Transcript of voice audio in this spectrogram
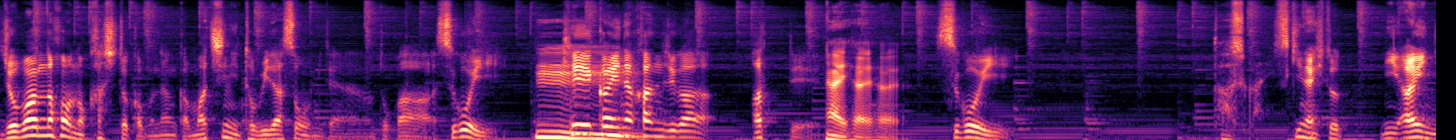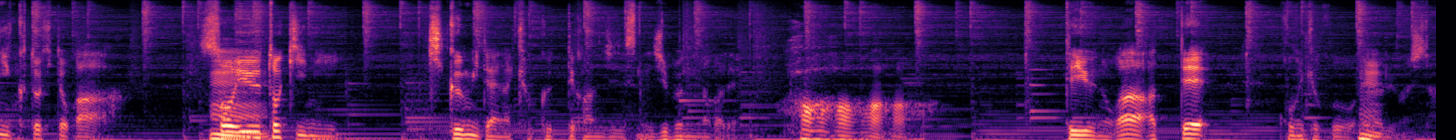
序盤の方の歌詞とかもなんか街に飛び出そうみたいなのとかすごいうん。軽快な感じがあってはいはいはい。すごい確かに。好きな人に会いに行く時とかそういう時に聴くみたいな曲って感じですね自分の中で。はあはあはあはっていうのがあってこの曲を選びました、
